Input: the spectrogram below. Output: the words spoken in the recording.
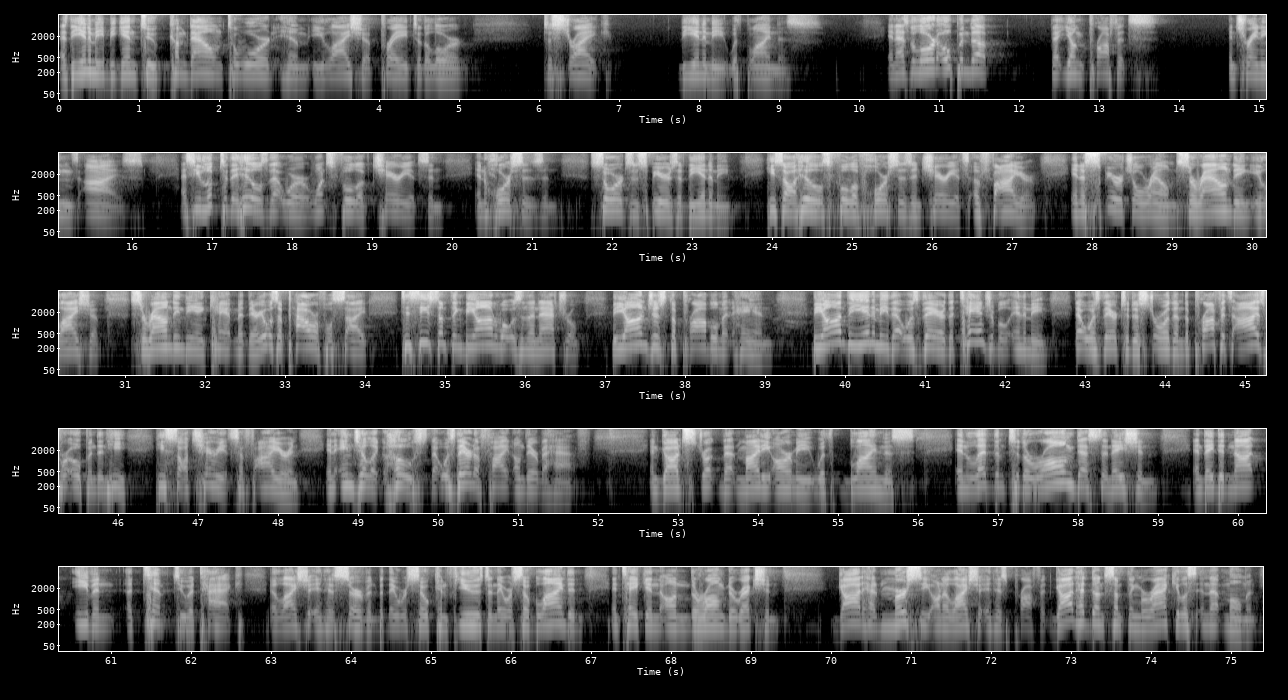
As the enemy began to come down toward him, Elisha prayed to the Lord to strike the enemy with blindness. And as the Lord opened up that young prophet's and training's eyes. As he looked to the hills that were once full of chariots and, and horses and swords and spears of the enemy, he saw hills full of horses and chariots of fire in a spiritual realm surrounding Elisha, surrounding the encampment there. It was a powerful sight to see something beyond what was in the natural, beyond just the problem at hand, beyond the enemy that was there, the tangible enemy that was there to destroy them. The prophet's eyes were opened and he, he saw chariots of fire and an angelic host that was there to fight on their behalf. And God struck that mighty army with blindness and led them to the wrong destination. And they did not even attempt to attack Elisha and his servant, but they were so confused and they were so blinded and taken on the wrong direction. God had mercy on Elisha and his prophet. God had done something miraculous in that moment.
